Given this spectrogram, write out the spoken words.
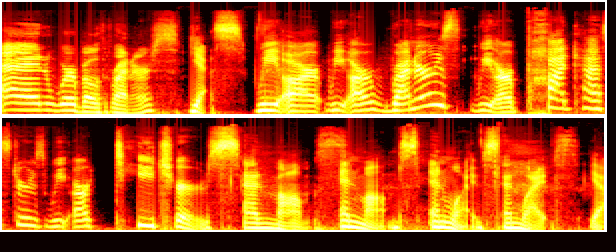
and we're both runners Yes. We are we are runners, we are podcasters, we are teachers and moms and moms and wives. and wives. Yeah.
